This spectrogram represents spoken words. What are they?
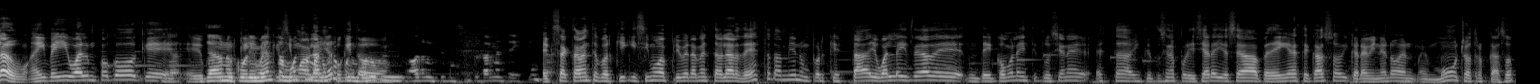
Claro, ahí veía igual un poco que... ya eh, ya un encubrimiento quisimos mucho hablar mayor, un porque poquito... totalmente distinta. Exactamente, porque quisimos primeramente hablar de esto también, porque está igual la idea de, de cómo las instituciones, estas instituciones policiales, ya sea PDI en este caso y Carabineros en, en muchos otros casos,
